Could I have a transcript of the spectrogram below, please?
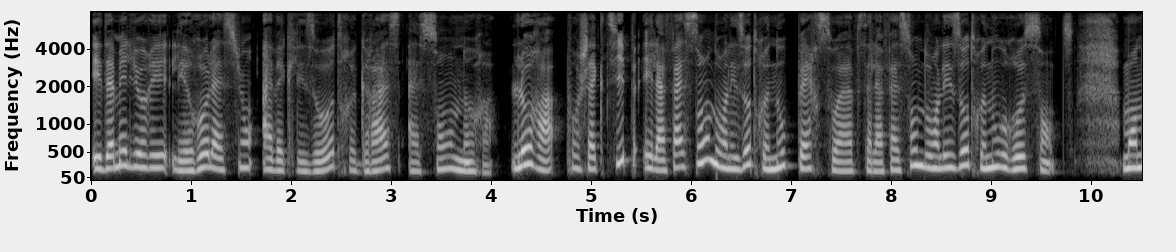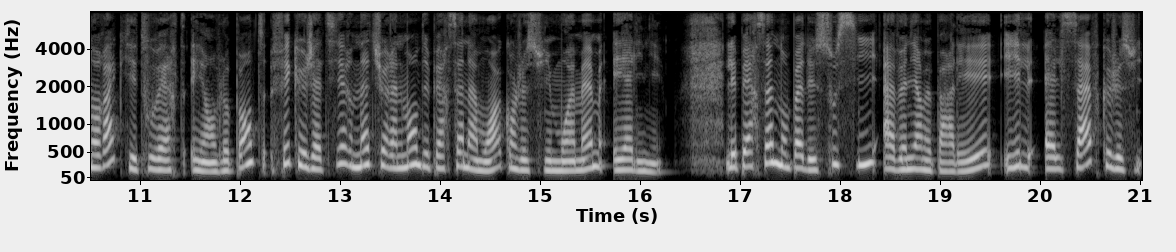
et d'améliorer les relations avec les autres grâce à son aura. L'aura, pour chaque type, est la façon dont les autres nous perçoivent, c'est la façon dont les autres nous ressentent. Mon aura, qui est ouverte et enveloppante, fait que j'attire naturellement des personnes à moi quand je suis moi-même et alignée. Les personnes n'ont pas de soucis à venir me parler. Ils, elles savent que je suis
